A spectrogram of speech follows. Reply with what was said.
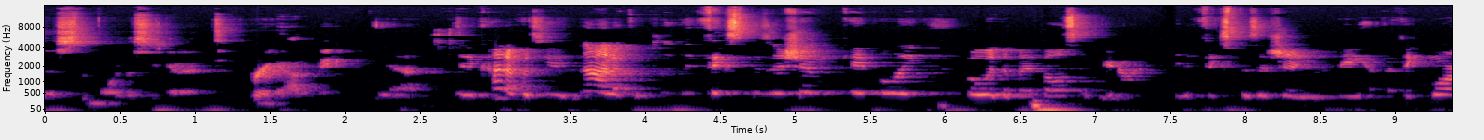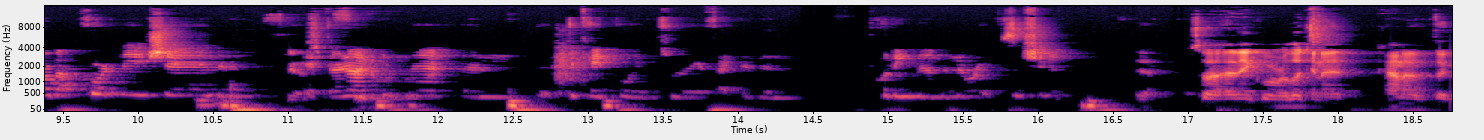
this, the more this is going to bring out of me. Yeah, it kind of puts you not in a completely fixed position capably, but with the med balls, if you're not in a fixed position, you may have more about coordination. And yes. if they're not doing that, then the K pulley is really effective in putting them in the right position. Yeah. So I think when we're looking at kind of the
